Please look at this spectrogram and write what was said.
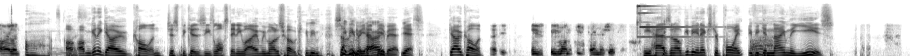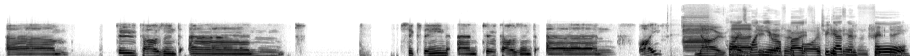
Ireland. Oh, that was I- close. I'm going to go Colin just because he's lost anyway, and we might as well give him something him to be a happy about. Yes. Go, Colin. Uh, he- he's, he's won two premierships. He has, and I'll give you an extra point if you can name the years. Um, 2016 and 2005. No. Close, uh, one year off both. 2004.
